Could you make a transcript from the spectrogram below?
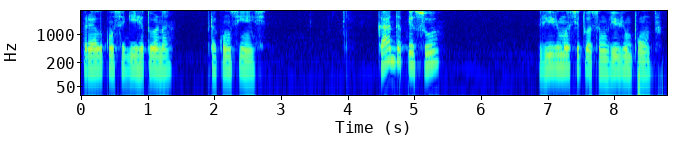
para ela conseguir retornar para a consciência. Cada pessoa vive uma situação, vive um ponto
